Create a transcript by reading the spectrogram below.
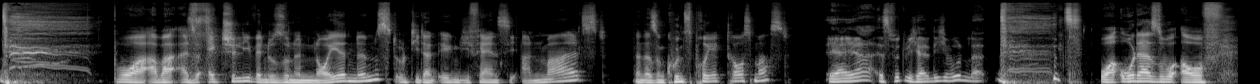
Boah, aber also actually, wenn du so eine neue nimmst und die dann irgendwie fancy anmalst, dann da so ein Kunstprojekt draus machst. Ja, ja, es wird mich halt nicht wundern. Oh, oder so auf,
